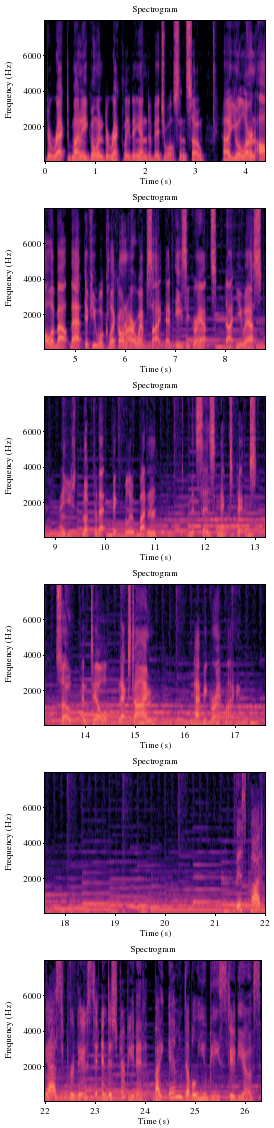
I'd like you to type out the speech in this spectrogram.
direct money going directly to individuals. And so uh, you'll learn all about that if you will click on our website at easygrants.us and you look for that big blue button that says Nick's Picks. So until next time, happy grant mining. This podcast produced and distributed by MWB Studios.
